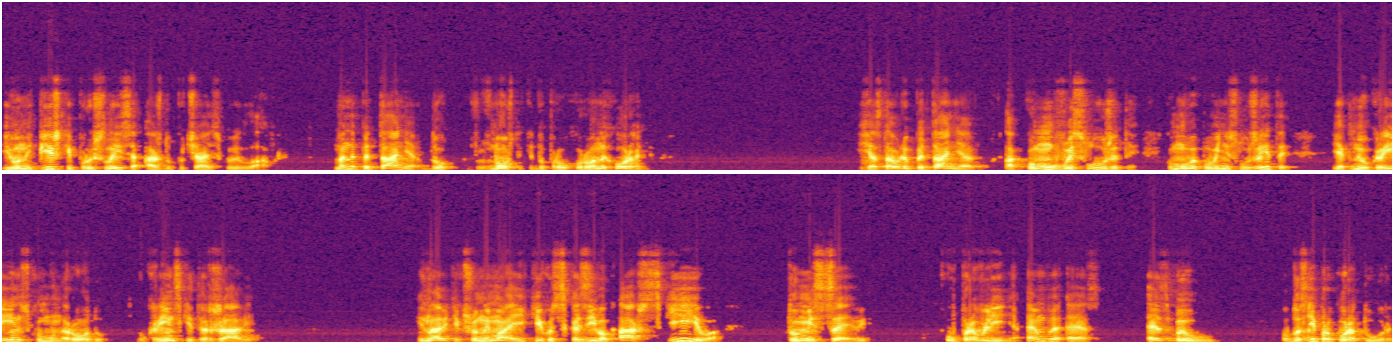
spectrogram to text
і вони пішки пройшлися аж до Почаївської лаври. У мене питання до знову ж таки до правоохоронних органів. Я ставлю питання: а кому ви служите? Кому ви повинні служити, як не українському народу, українській державі? І навіть якщо немає якихось сказівок аж з Києва, то місцеві управління МВС, СБУ, обласні прокуратури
